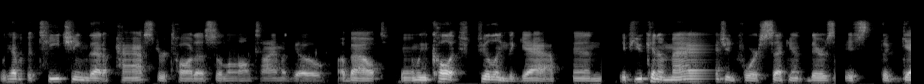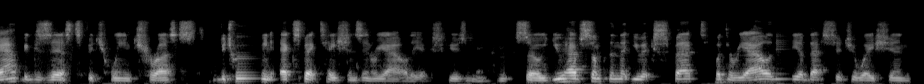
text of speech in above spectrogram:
we have a teaching that a pastor taught us a long time ago about and we call it filling the gap gap. And if you can imagine for a second, there's it's the gap exists between trust, between expectations and reality, excuse me. So you have something that you expect, but the reality of that situation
